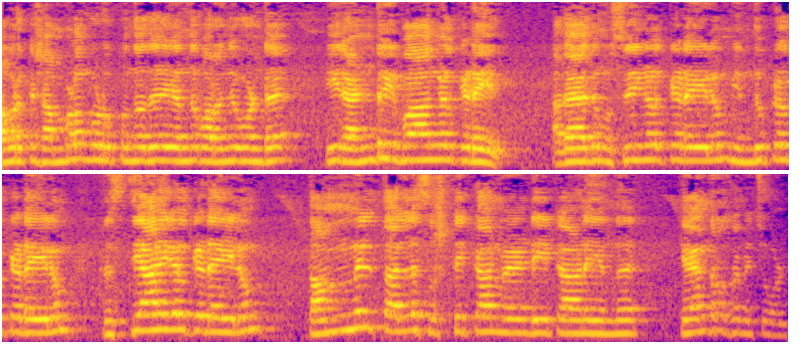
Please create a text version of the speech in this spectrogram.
അവർക്ക് ശമ്പളം കൊടുക്കുന്നത് എന്ന് പറഞ്ഞുകൊണ്ട് ഈ രണ്ട് വിഭാഗങ്ങൾക്കിടയിൽ അതായത് മുസ്ലിങ്ങൾക്കിടയിലും ഹിന്ദുക്കൾക്കിടയിലും ക്രിസ്ത്യാനികൾക്കിടയിലും തമ്മിൽ തല്ല് സൃഷ്ടിക്കാൻ വേണ്ടിയിട്ടാണ് ഇന്ന് കേന്ദ്രം ശ്രമിച്ചുകൊണ്ട്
